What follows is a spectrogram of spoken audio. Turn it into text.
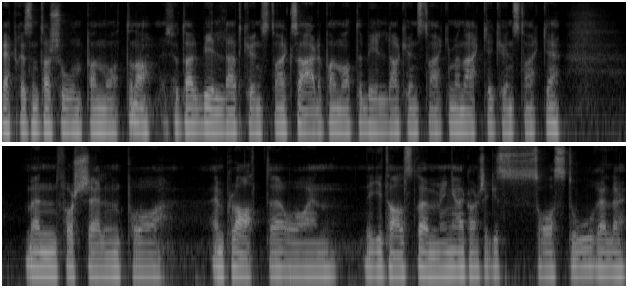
representasjon, på en måte. da. Hvis du tar et bilde av et kunstverk, så er det på en måte bilde av kunstverket, men det er ikke kunstverket. Men forskjellen på en plate og en digital strømming er kanskje ikke så stor. Eller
